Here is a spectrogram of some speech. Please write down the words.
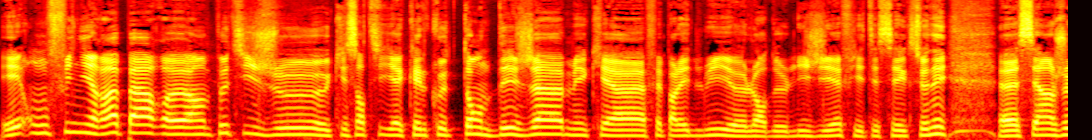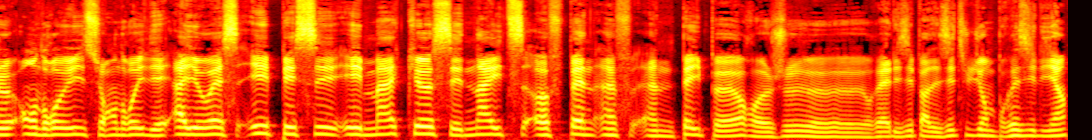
Et on finira par un petit jeu qui est sorti il y a quelques temps déjà mais qui a fait parler de lui lors de l'IGF, il était sélectionné euh, c'est un jeu Android sur Android et iOS et PC et Mac. C'est Knights of Pen and Paper, euh, jeu euh, réalisé par des étudiants brésiliens.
